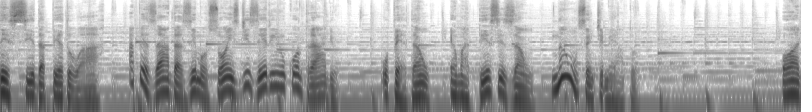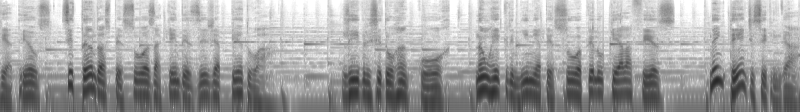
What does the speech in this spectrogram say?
Decida perdoar, apesar das emoções dizerem o contrário. O perdão é uma decisão, não um sentimento. Ore a Deus citando as pessoas a quem deseja perdoar. Livre-se do rancor. Não recrimine a pessoa pelo que ela fez. Nem tente se vingar.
